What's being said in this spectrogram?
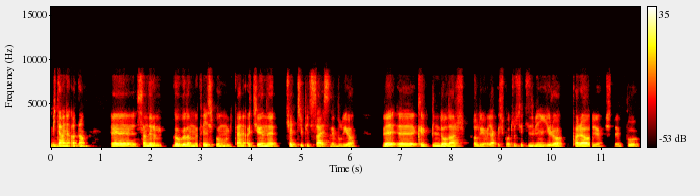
bir Hı. tane adam e, sanırım Google'ın mı Facebook'un mu bir tane açığını ChatGPT sayesinde buluyor ve e, 40 bin dolar alıyor. Yaklaşık 38 bin euro para alıyor işte bu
